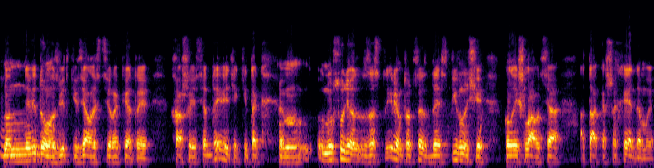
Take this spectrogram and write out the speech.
Ну невідомо звідки взялись ці ракети Х-69, які так, ем, ну судя за стилем, то це десь з півночі, коли йшла оця атака шахедами,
